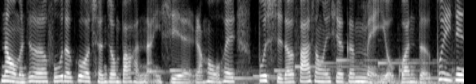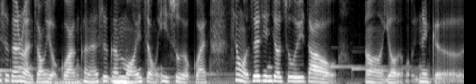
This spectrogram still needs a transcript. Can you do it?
那我们这个服务的过程中包含哪一些？然后我会不时的发送一些跟美有关的，不一定是跟软装有关，可能是跟某一种艺术有关。像我最近就注意到，嗯、呃，有那个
